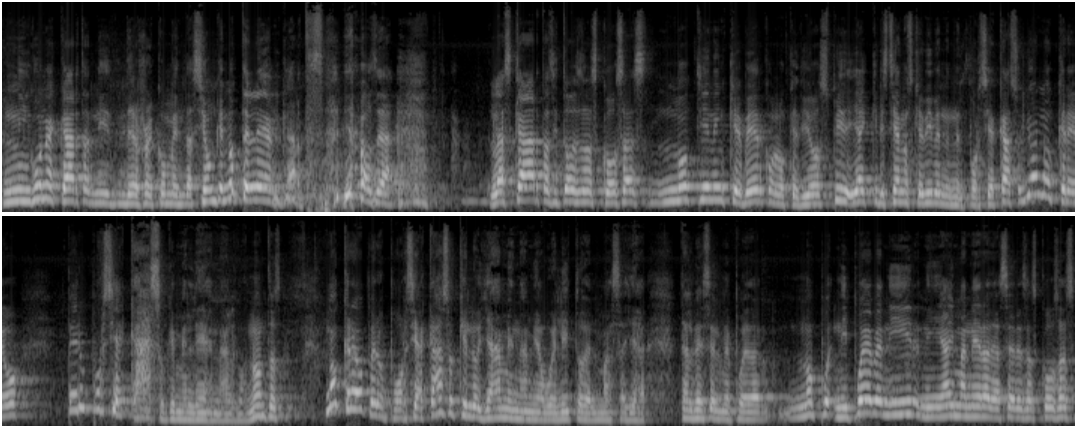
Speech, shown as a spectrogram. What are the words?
ninguna carta ni de recomendación, que no te lean cartas, o sea, las cartas y todas esas cosas no tienen que ver con lo que Dios pide. Y hay cristianos que viven en el por si acaso. Yo no creo, pero por si acaso que me lean algo, ¿no? Entonces, no creo, pero por si acaso que lo llamen a mi abuelito del más allá. Tal vez él me pueda, no, ni puede venir, ni hay manera de hacer esas cosas.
